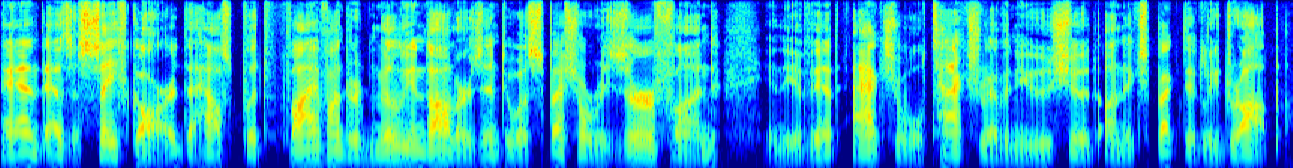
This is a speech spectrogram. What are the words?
And as a safeguard, the House put $500 million into a special reserve fund in the event actual tax revenues should unexpectedly drop.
